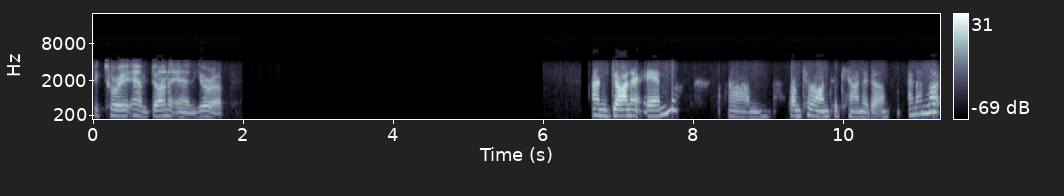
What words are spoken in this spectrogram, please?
Victoria M. Donna N., you're up. I'm Donna M. Um, from Toronto, Canada, and I'm not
